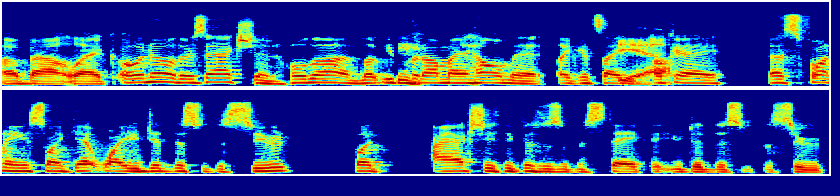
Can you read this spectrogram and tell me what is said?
about like, oh no, there's action. Hold on, let me put on my helmet. Like it's like Yeah. okay, that's funny. So I get why you did this with the suit, but I actually think this was a mistake that you did this with the suit.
